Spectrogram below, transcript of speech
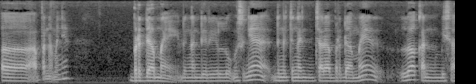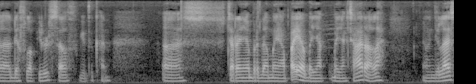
uh, uh, apa namanya berdamai dengan diri lu. Maksudnya dengan dengan cara berdamai lu akan bisa develop yourself gitu kan. Uh, caranya berdamai apa ya banyak banyak cara lah. Yang jelas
